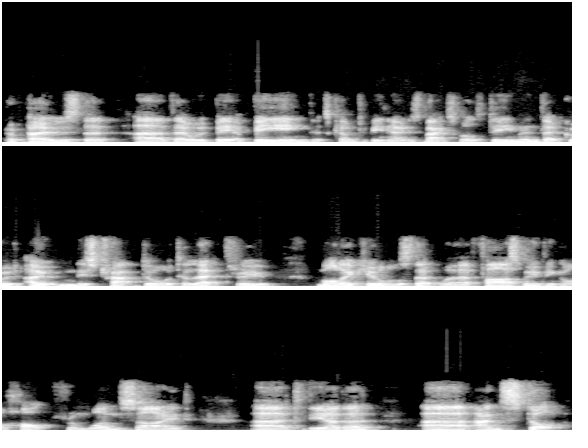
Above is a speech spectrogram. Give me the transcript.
proposed that uh, there would be a being that's come to be known as Maxwell's demon that could open this trap door to let through molecules that were fast moving or hot from one side uh, to the other uh, and stop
